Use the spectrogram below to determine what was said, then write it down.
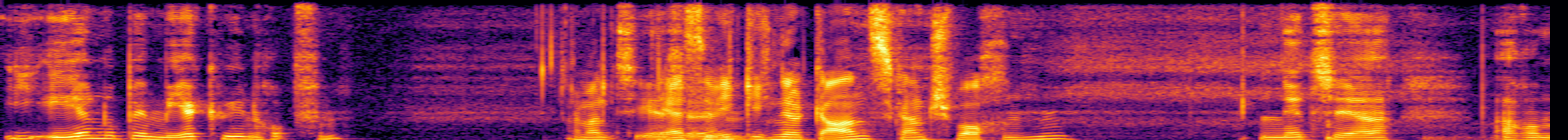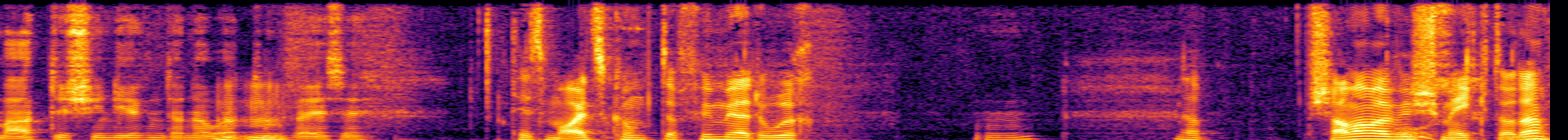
ich eher nur bemerke wie ein Hopfen. Ich mein, Sehr der ist ja wirklich nur ganz, ganz schwach. Nicht sehr aromatisch in irgendeiner Art Mhm. und Weise. Das Malz kommt da viel mehr durch. Mhm. Ja. Schauen wir mal, wie es schmeckt, oder?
